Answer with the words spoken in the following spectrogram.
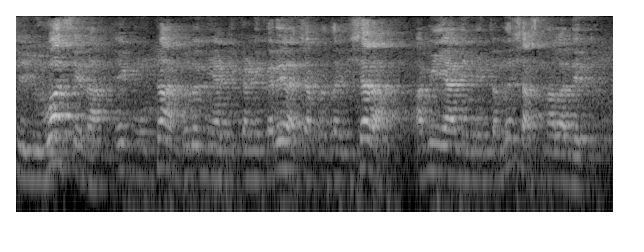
श्री युवा सेना एक मोठं आंदोलन या ठिकाणी करेल अशा प्रकारचा इशारा आम्ही या निमित्तानं शासनाला देतो.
